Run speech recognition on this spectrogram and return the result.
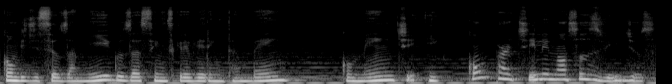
Convide seus amigos a se inscreverem também, comente e compartilhe nossos vídeos.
